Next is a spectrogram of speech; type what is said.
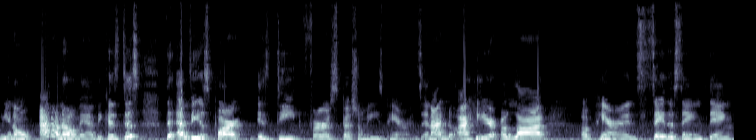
you know I don't know, man. Because this the envious part is deep for special needs parents, and I I hear a lot of parents say the same thing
